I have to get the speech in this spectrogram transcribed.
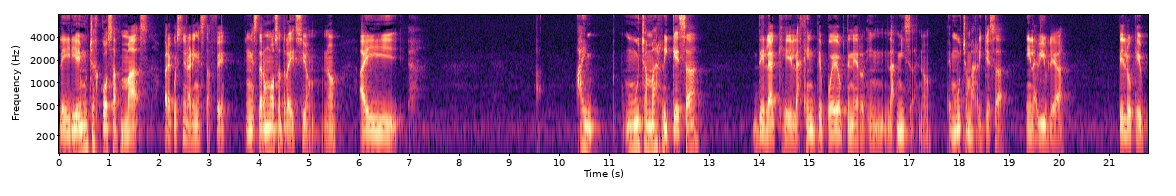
le diría hay muchas cosas más para cuestionar en esta fe, en esta hermosa tradición, ¿no? Hay... Hay mucha más riqueza de la que la gente puede obtener en las misas, ¿no? Hay mucha más riqueza en la Biblia de lo que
